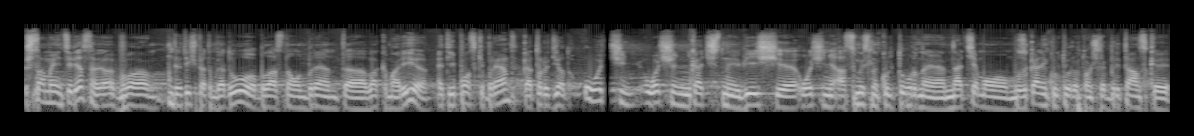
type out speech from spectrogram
Что самое интересное, в 2005 году был основан бренд Вака Мария. Это японский бренд, который делает очень-очень качественные вещи, очень осмысленно культурные на тему музыкальной культуры, в том числе британской,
